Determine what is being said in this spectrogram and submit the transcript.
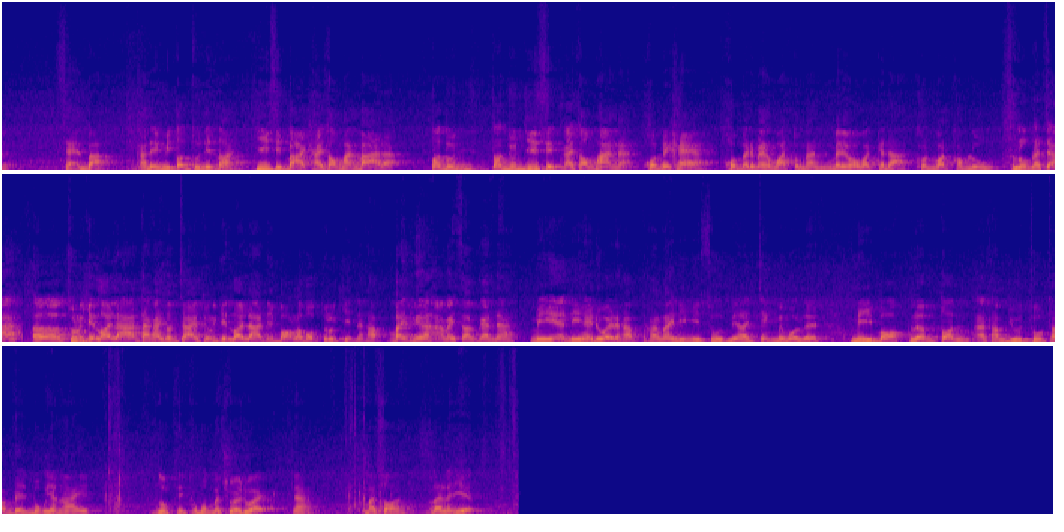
แสนบาท อันนี้มีต้นทุนนิดหน่อย 20 บาทขาย 2,000 บาทอะ ต้นทุนต้นทุน 20ขาย2,000อะคนไม่แคร์คนไม่ได้มาวัดตรงนั้น ไม่ได้มาวัดกระดาษ คนวัดความรู้ สรุปนะจ๊ะเอ่อธุรกิจร้อยล้าน ถ้าใครสนใจธุรกิจร้อยล้านนี่บอกระบบธุรกิจนะครับไม่เนื้อหาไม่ซ้ำกันนะ มีอันนี้ให้ด้วยนะครับ ข้างในนี้มีสูตรมีอะไรเจ๋งไปหมดเลย มีบอกเริ่มต้นทำ YouTube ทำ Facebook ยังไงลูกศิษย์ของผมมาช่วยด้วยนะมาสอนรายละเอียด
